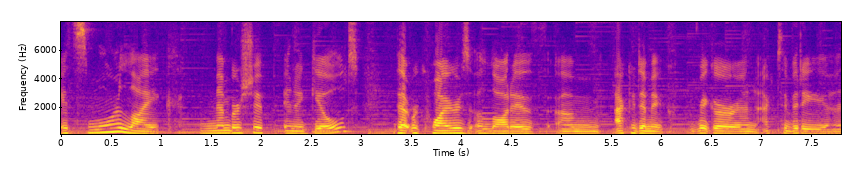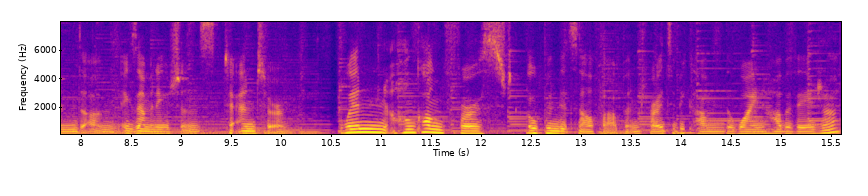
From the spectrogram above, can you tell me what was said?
It's more like membership in a guild that requires a lot of um, academic rigor and activity and um, examinations to enter. When Hong Kong first opened itself up and tried to become the wine hub of Asia,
